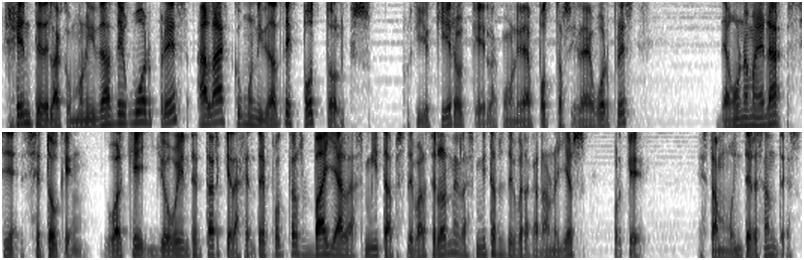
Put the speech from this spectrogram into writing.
gente de la comunidad de WordPress a la comunidad de PodTalks. Porque yo quiero que la comunidad de PodTalks y la de WordPress de alguna manera se, toquen. Igual que yo voy a intentar que la gente de PodTalks vaya a las meetups de Barcelona y las meetups de Granollers, porque están muy interesantes.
